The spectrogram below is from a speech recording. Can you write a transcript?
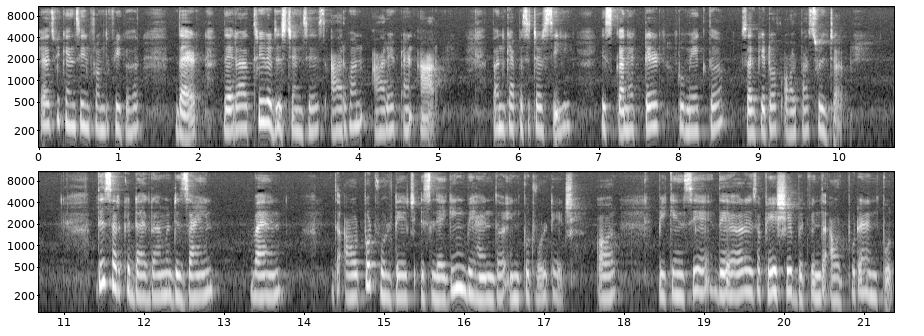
as we can see from the figure that there are three resistances R1, RF and R. One capacitor C is connected to make the circuit of all pass filter. This circuit diagram is designed when the output voltage is lagging behind the input voltage or we can say there is a phase shift between the output and input.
